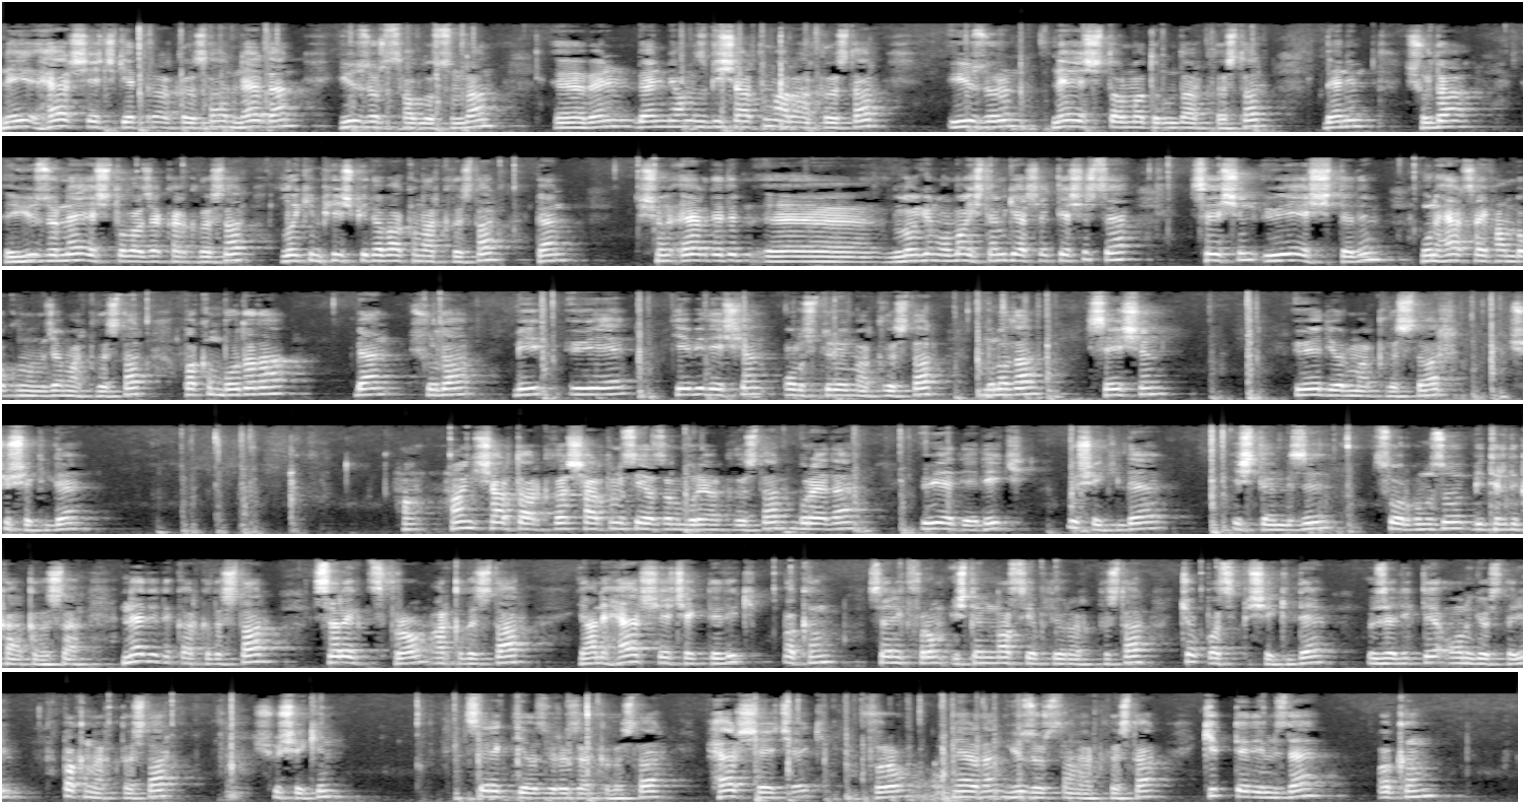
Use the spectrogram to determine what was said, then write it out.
Ne, her şey getir arkadaşlar. Nereden? User tablosundan. Ee, benim benim yalnız bir şartım var arkadaşlar. User'ın ne eşit olma durumda arkadaşlar. Benim şurada e, user ne eşit olacak arkadaşlar. Login PHP'de bakın arkadaşlar. Ben şu eğer dedim e, login olma işlemi gerçekleşirse session üye eşit dedim. Bunu her sayfamda kullanacağım arkadaşlar. Bakın burada da ben şurada bir üye diye bir değişken oluşturuyorum arkadaşlar. Buna da session üye diyorum arkadaşlar. Şu şekilde. Hangi şartı arkadaş? Şartımızı yazalım buraya arkadaşlar. Buraya da üye dedik. Bu şekilde işlemimizi sorgumuzu bitirdik arkadaşlar. Ne dedik arkadaşlar? Select from arkadaşlar. Yani her şeyi çek dedik. Bakın select from işlemi nasıl yapılıyor arkadaşlar? Çok basit bir şekilde özellikle onu göstereyim. Bakın arkadaşlar şu şekil select yazıyoruz arkadaşlar. Her şey çek from nereden users'tan arkadaşlar. Git dediğimizde bakın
